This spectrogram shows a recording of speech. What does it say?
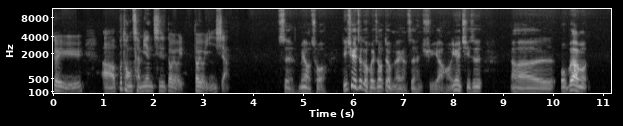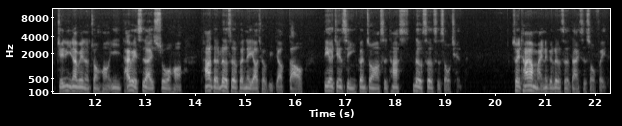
对于呃不同层面其实都有都有影响，是没有错。的确，这个回收对我们来讲是很需要哈，因为其实呃我不知道杰利那边的状况，以台北市来说哈，它的垃圾分类要求比较高。第二件事情更重要是，它垃圾是收钱的，所以他要买那个垃圾袋是收费的，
